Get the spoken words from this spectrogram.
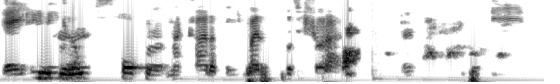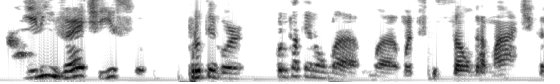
E aí ele vem dar um soco na cara, assim, que faz você chorar. Né? E, e, ele inverte isso pro terror. Quando tá tendo uma, uma, uma discussão dramática,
